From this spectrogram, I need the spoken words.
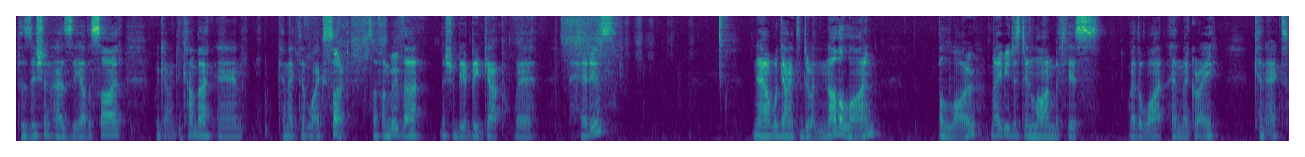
position as the other side. We're going to come back and connect it like so. So if I move that, there should be a big gap where the head is. Now we're going to do another line below, maybe just in line with this, where the white and the gray connect.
